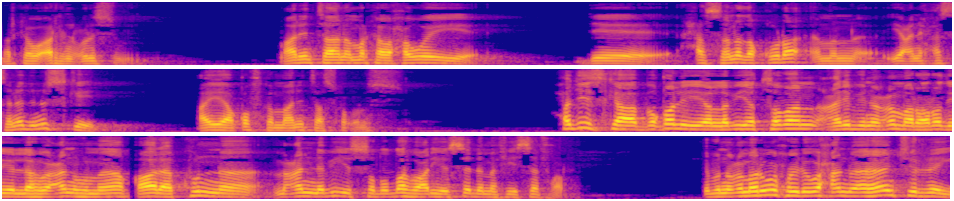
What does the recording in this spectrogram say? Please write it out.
marka waa arrin culus weeye maalintaana marka waxa weeye dee xasanada qura ama yacni xasanada nuskeed ayaa qofka maalintaas ku culus. Xadiidka boqol iyo labiyo toban can ibni cumar radia allaahu canhuma qaala kunna maca anabiyi sala allahu aleyh wasalama fii safar ibnu cumar wuxuu yidhi waxaanu ahaan jirray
